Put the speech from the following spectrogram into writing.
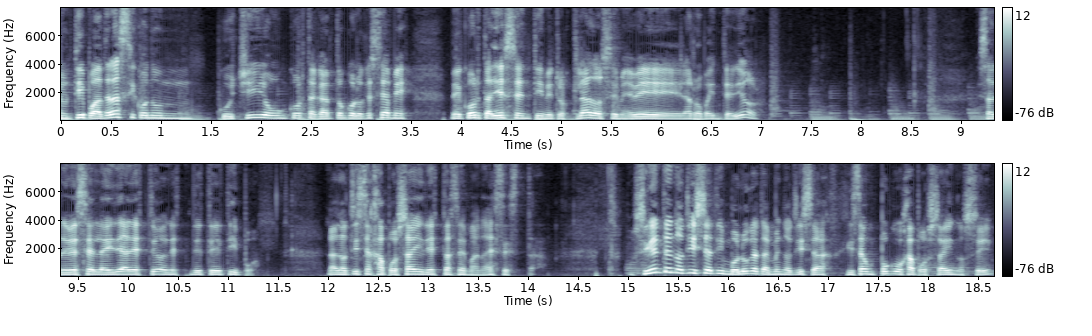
un tipo atrás y con un cuchillo o un cortacartón, con lo que sea, me, me corta 10 centímetros. Claro, se me ve la ropa interior. Esa debe ser la idea de este, de este tipo. La noticia japosai de esta semana es esta. Siguiente noticia te involucra también noticias, quizá un poco japosai, no sé.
